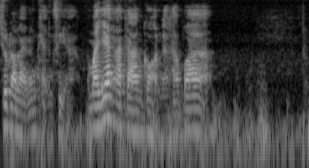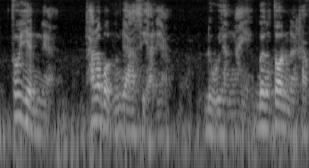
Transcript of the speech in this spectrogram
ชุดละลายน้ำแข็งเสีย มาแยกอาการก่อนนะครับว่าตู้เย็นเนี่ยถ้าระบบน้ำยาเสียเนี่ยดูยังไงเบื้องต้นนะครับ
